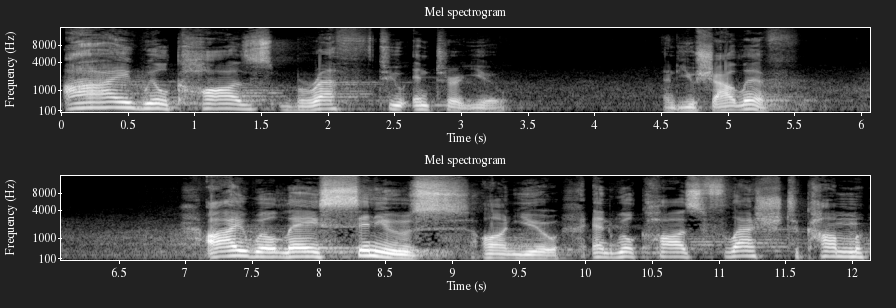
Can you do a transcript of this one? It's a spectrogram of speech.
I will cause breath to enter you, and you shall live. I will lay sinews on you, and will cause flesh to come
